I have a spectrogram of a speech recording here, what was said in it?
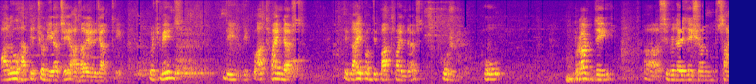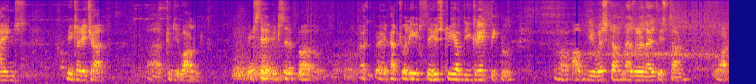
Alu hate choliyache adharer jatri, which means the, the pathfinders, the life of the pathfinders who, who brought the uh, civilization, science, literature uh, to the world. It's a, it's a, uh, actually it's the history of the great people uh, of the Western as well as the Eastern world.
